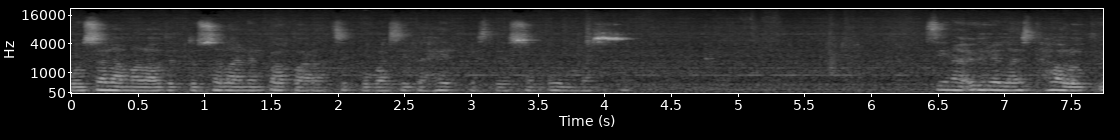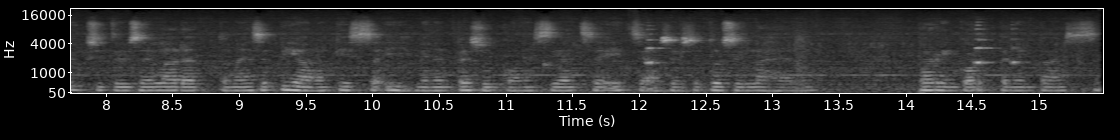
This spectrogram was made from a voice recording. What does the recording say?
kun salamalautettu salainen paparatsikuva siitä hetkestä, jossa on ummessa. Siinä yhdenlaiset halut yksityiseen ladattuna ja se pianokissa ihminen pesukone sijaitsee itse asiassa tosi lähellä parin korttelin päässä.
